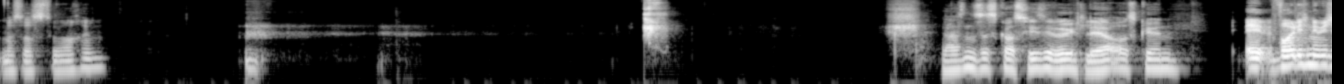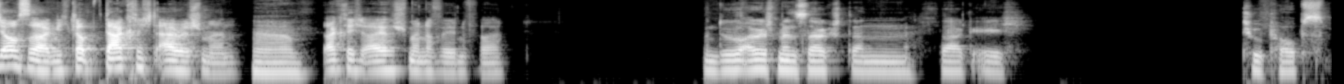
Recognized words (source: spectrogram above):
Was sagst du, Achim? Lassen Sie Scorsese wirklich leer ausgehen. Äh, wollte ich nämlich auch sagen. Ich glaube, da kriegt Irishman. Ja, Da kriegt Irishman auf jeden Fall. Wenn du Irishman sagst, dann sag ich Two Popes.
